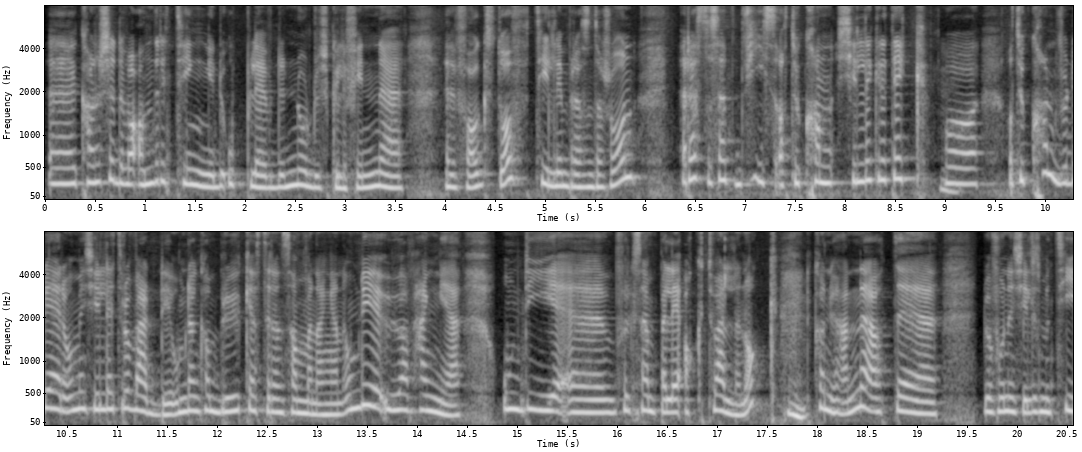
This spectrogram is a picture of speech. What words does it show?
Eh, kanskje det var andre ting du opplevde når du skulle finne eh, fagstoff til din presentasjon. Rett og slett vis at du kan kildekritikk, og at du kan vurdere om en kilde er troverdig, om den kan brukes til den sammenhengen, om de er uavhengige, om de f.eks. er aktuelle nok. Det kan jo hende at det, du har funnet en kilde som er ti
